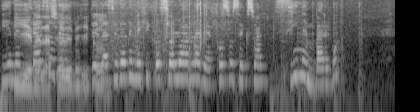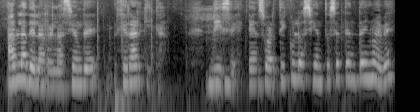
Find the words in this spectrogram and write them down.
Y en el caso la Ciudad de, México. de la Ciudad de México solo habla de acoso sexual. Sin embargo, habla de la relación de jerárquica. Dice, en su artículo 179,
